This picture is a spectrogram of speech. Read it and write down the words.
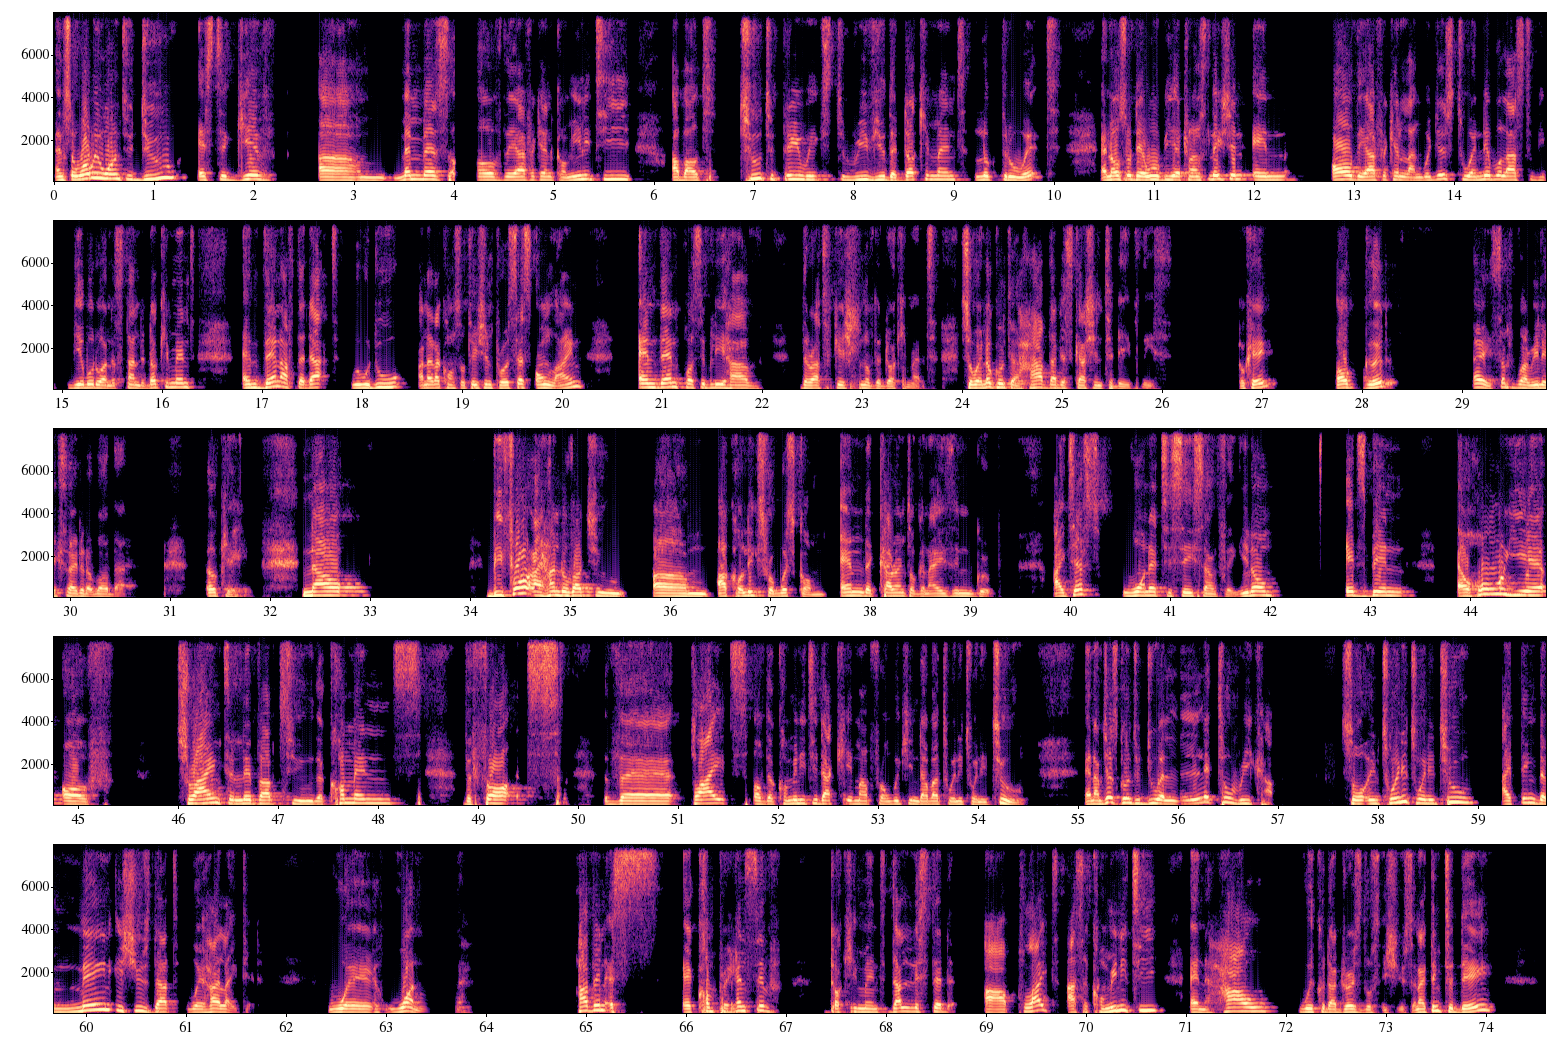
And so, what we want to do is to give um, members of the African community about two to three weeks to review the document, look through it. And also, there will be a translation in all the African languages to enable us to be, be able to understand the document. And then after that, we will do another consultation process online and then possibly have the ratification of the document. So we're not going to have that discussion today, please. Okay? All good? Hey, some people are really excited about that. Okay. Now, before I hand over to um, our colleagues from Wiscom and the current organizing group, I just wanted to say something. You know, it's been a whole year of trying to live up to the comments, the thoughts, the plights of the community that came up from Wiki Indaba 2022. And I'm just going to do a little recap. So in 2022, I think the main issues that were highlighted were one, having a, a comprehensive document that listed our plight as a community and how we could address those issues. And I think today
